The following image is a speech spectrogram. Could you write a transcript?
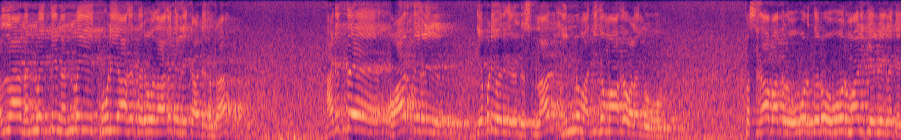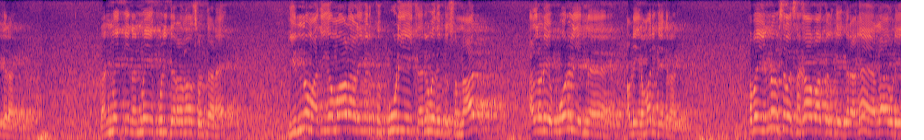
அல்லாஹ் நன்மைக்கு நன்மையை கூலியாக தருவதாக சொல்லி காட்டுகின்றார் அடுத்த வார்த்தைகளில் எப்படி வருகிறது என்று சொன்னால் இன்னும் அதிகமாக வழங்குவோம். இப்போ சகாபாக்கள் ஒவ்வொருத்தரும் ஒவ்வொரு மாதிரி கேள்விகளை கேட்குறாங்க. நன்மைக்கு நன்மையை கூலி தரதான் தான் சொல்லிட்டானே. இன்னும் அதிகமான அளவிற்கு கூலியை தருவது என்று சொன்னால் அதனுடைய பொருள் என்ன அப்படிங்கிற மாதிரி கேட்குறாங்க அப்போ இன்னும் சில சகாபாக்கள் கேட்குறாங்க அல்லாஹுடைய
